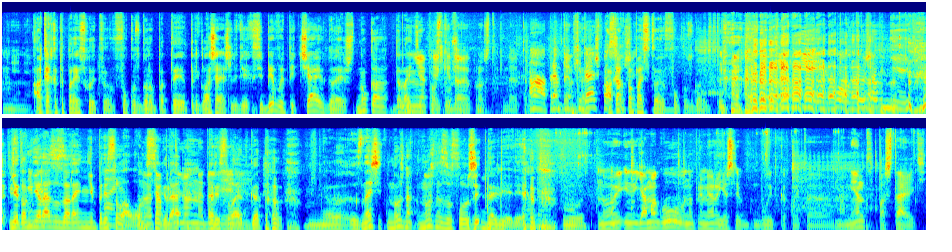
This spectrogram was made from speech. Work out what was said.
мнение. а как это происходит, фокус-группа? Ты приглашаешь людей к себе выпить чаю, говоришь, ну-ка, давайте Нет, я послушаем. кидаю просто, кидаю трек. А, прям Демка. кидаешь А послушать. как попасть в твой фокус город? Ты уже в ней, Вов, ты уже в ней. Нет, он Мне ни разу заранее не присылал. Ну, Он это всегда присылает готов. Э, Значит, нужно, нужно заслужить доверие. Вот. Ну, я могу, например, если будет какой-то момент, поставить.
